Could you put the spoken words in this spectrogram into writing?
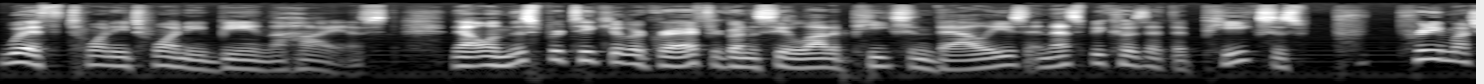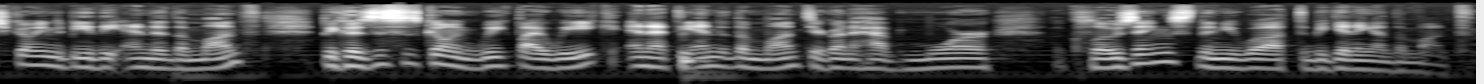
with 2020 being the highest. Now, on this particular graph, you're going to see a lot of peaks and valleys, and that's because at the peaks is pr- pretty much going to be the end of the month because this is going week by week, and at the end of the month, you're going to have more closings than you will at the beginning of the month.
